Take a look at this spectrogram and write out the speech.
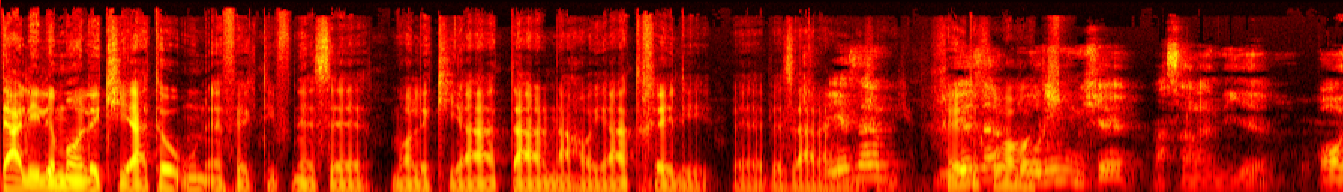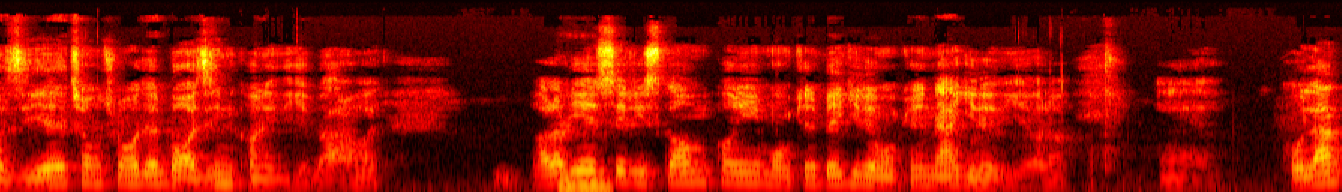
دلیل مالکیت و اون افکتیفنس مالکیت در نهایت خیلی به ضرر خیلی خوب آقا. میشه مثلا دیگه. بازیه چون شما داری بازی می‌کنی دیگه به حال. حالا یه سری ریسک می‌کنی ممکنه بگیره ممکنه نگیره دیگه. حالا کلا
